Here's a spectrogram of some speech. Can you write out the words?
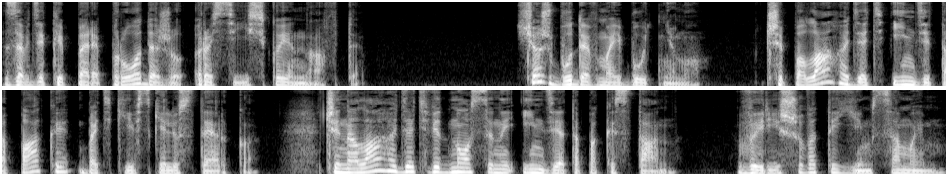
завдяки перепродажу російської нафти. Що ж буде в майбутньому? Чи полагодять Інді та Паки батьківське люстерко, чи налагодять відносини Індія та Пакистан? Вирішувати їм самим.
